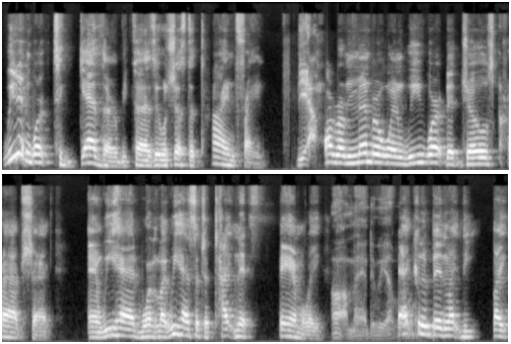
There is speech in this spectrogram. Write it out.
we didn't work together because it was just a time frame. Yeah. I remember when we worked at Joe's Crab Shack and we had one like we had such a tight knit family. Oh man, did we ever that could have been like the like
